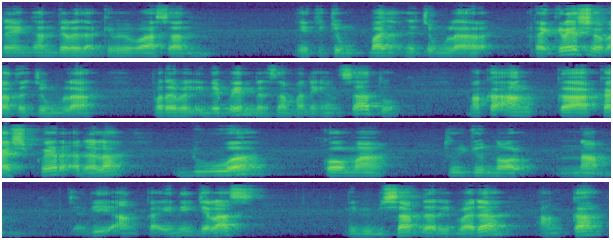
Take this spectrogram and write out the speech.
dengan derajat kebebasan yaitu jum, banyaknya jumlah regresor atau jumlah variabel independen sama dengan satu, maka angka chi-square adalah 2,706. Jadi angka ini jelas lebih besar daripada angka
